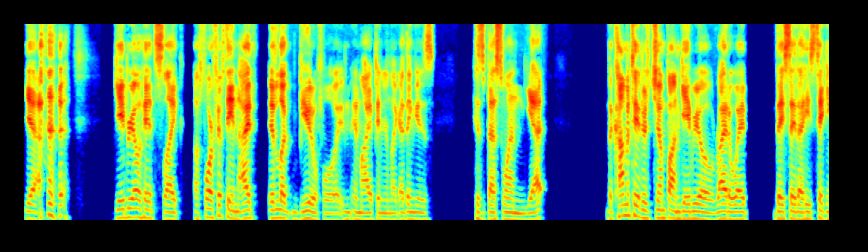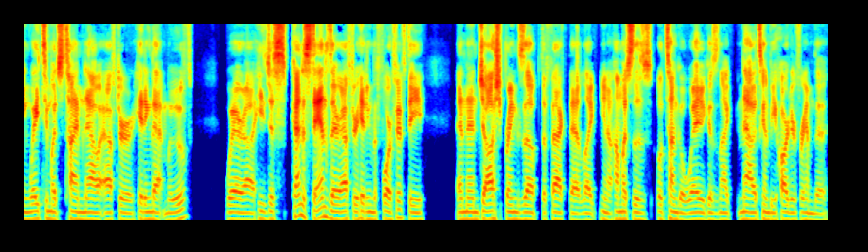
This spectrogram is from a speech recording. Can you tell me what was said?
yeah. Gabriel hits like a 450 and I it looked beautiful in, in my opinion. Like I think is his best one yet. The commentators jump on Gabriel right away. They say that he's taking way too much time now after hitting that move, where uh, he just kind of stands there after hitting the 450. And then Josh brings up the fact that like you know how much does Otunga weigh because like now it's going to be harder for him to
